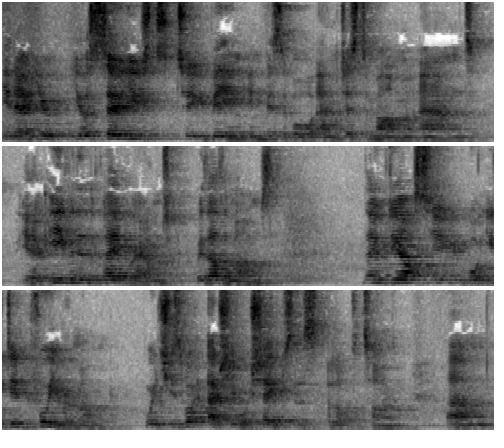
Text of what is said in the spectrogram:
you know, you, you're so used to being invisible and just a mum, and you know, even in the playground with other mums, nobody asks you what you did before you were a mum, which is what actually what shapes us a lot of the time. Um,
